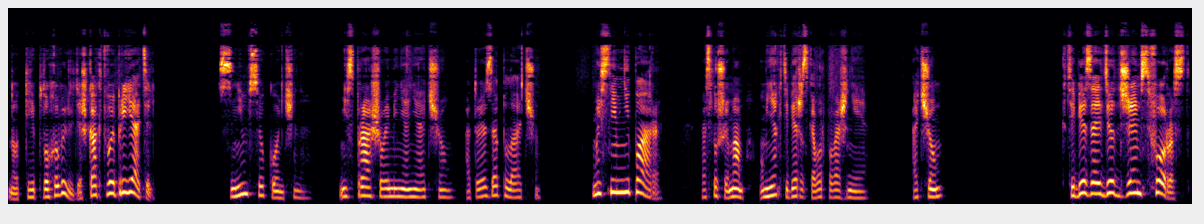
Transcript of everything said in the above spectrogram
Но ты плохо выглядишь. Как твой приятель?» «С ним все кончено. Не спрашивай меня ни о чем, а то я заплачу. Мы с ним не пара. Послушай, мам, у меня к тебе разговор поважнее». «О чем?» К тебе зайдет Джеймс Форест».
